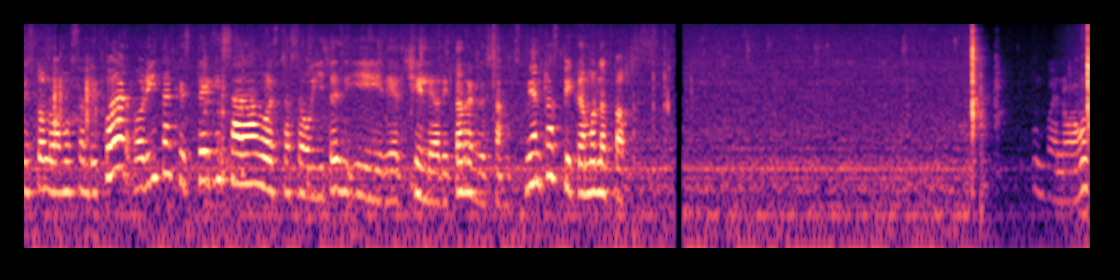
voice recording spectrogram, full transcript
Esto lo vamos a licuar ahorita que esté guisada nuestra cebollita y el chile. Ahorita regresamos. Mientras picamos las papas. Bueno, vamos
